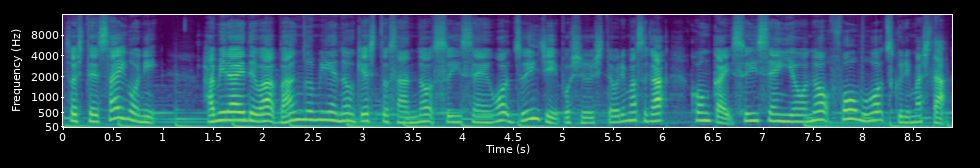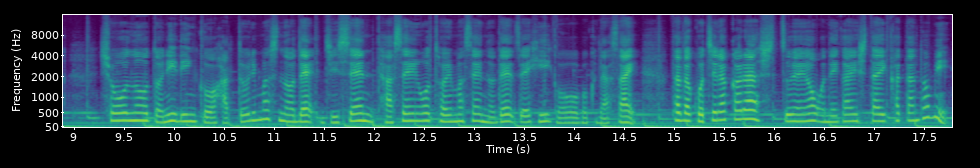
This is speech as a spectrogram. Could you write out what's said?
そして最後にハミライでは番組へのゲストさんの推薦を随時募集しておりますが、今回推薦用のフォームを作りました。ショーノートにリンクを貼っておりますので、自薦、他薦を問いませんので、ぜひご応募ください。ただこちらから出演をお願いしたい方のみ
